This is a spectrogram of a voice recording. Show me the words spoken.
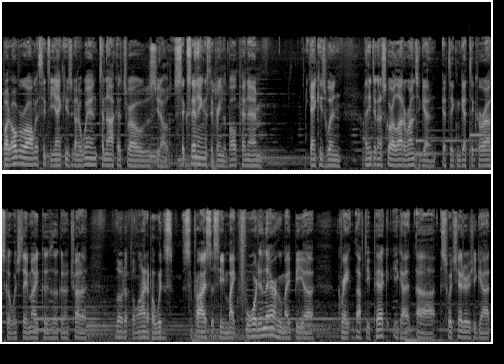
But overall, I think the Yankees are going to win. Tanaka throws, you know, six innings. They bring the bullpen in. Yankees win. I think they're going to score a lot of runs again if they can get to Carrasco, which they might because they're going to try to load up the lineup. I wouldn't surprised to see Mike Ford in there, who might be a great lefty pick. You got uh, switch hitters. You got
